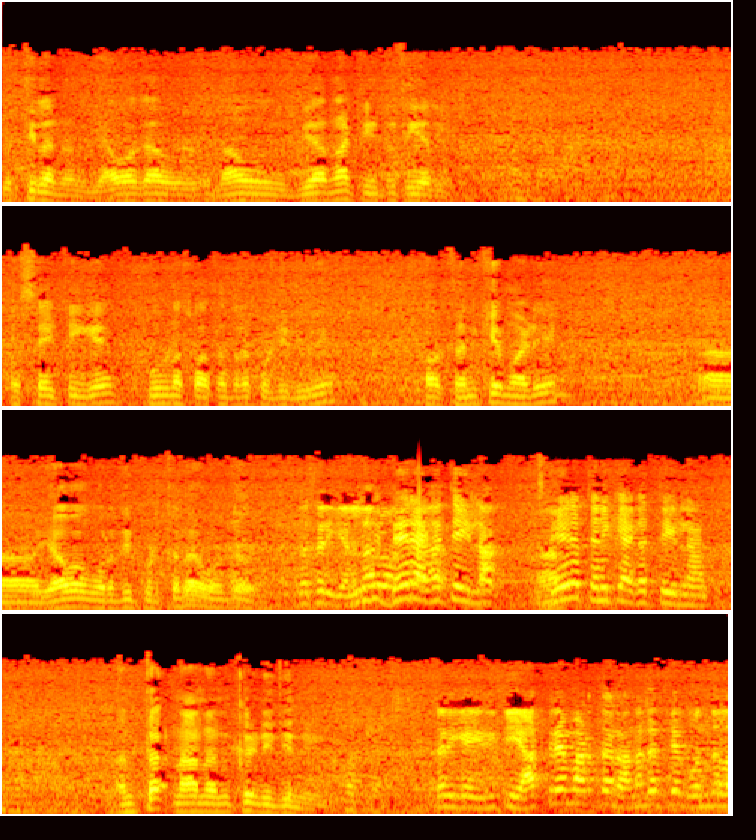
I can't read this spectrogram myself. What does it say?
ಗೊತ್ತಿಲ್ಲ ನನಗೆ. ಯಾವಾಗ ನಾವು we are not interfering S I ಟಿಗೆ ಪೂರ್ಣ ಸ್ವಾತಂತ್ರ್ಯ ಕೊಟ್ಟಿದ್ದೀವಿ. ಅವ್ರು ತನಿಖೆ ಮಾಡಿ ಯಾವಾಗ ವರದಿ ಕೊಡ್ತಾರೆ ಅವಾಗ ಬೇರೆ ಅಗತ್ಯ ಇಲ್ಲ. ಬೇರೆ ತನಿಖೆ ಅಗತ್ಯ ಇಲ್ಲ ಅಂತ. ಅಂತ ನಾನು ಅನ್ಕೊಂಡಿದ್ದೀನಿ. ಸರ್ ಈಗ ಈ ರೀತಿ ಯಾತ್ರೆ ಮಾಡ್ತಾರೆ ಅನಗತ್ಯ ಗೊಂದಲ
